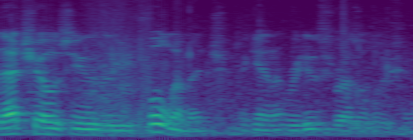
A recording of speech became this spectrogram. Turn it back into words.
That shows you the full image, again at reduced resolution.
